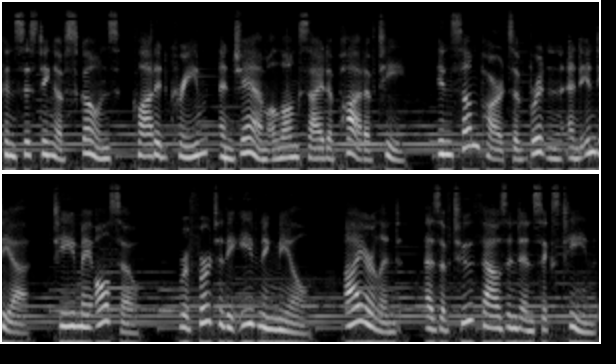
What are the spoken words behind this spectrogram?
consisting of scones, clotted cream, and jam alongside a pot of tea. In some parts of Britain and India, tea may also refer to the evening meal. Ireland, as of 2016,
